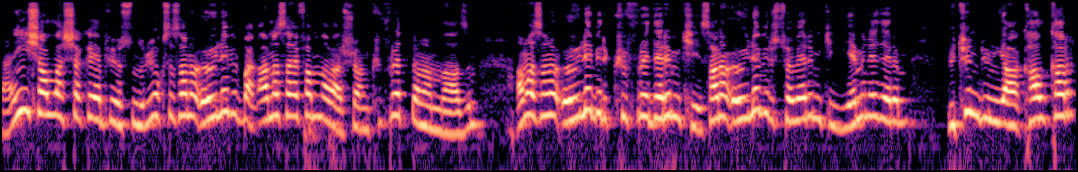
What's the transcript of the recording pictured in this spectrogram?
Yani inşallah şaka yapıyorsundur. Yoksa sana öyle bir bak ana sayfamda var şu an küfretmemem lazım. Ama sana öyle bir küfrederim ki sana öyle bir söverim ki yemin ederim bütün dünya kalkar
